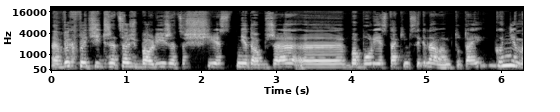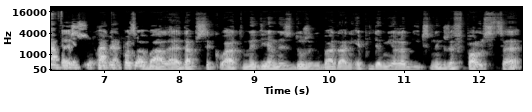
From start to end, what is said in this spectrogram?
e, wychwycić, że coś boli, że coś jest niedobrze, e, bo ból jest takim sygnałem. Tutaj go nie ma w Też po zawale na przykład my wiemy z dużych badań epidemiologicznych, że w Polsce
